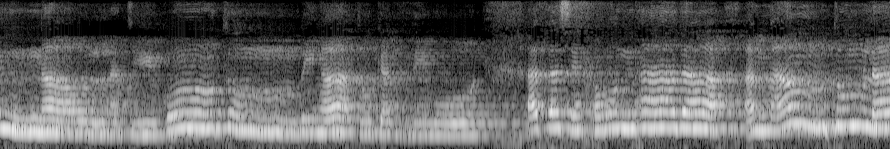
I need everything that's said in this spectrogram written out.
النار التي كنتم بها تكذبون. أفسحر هذا أم أنتم لا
